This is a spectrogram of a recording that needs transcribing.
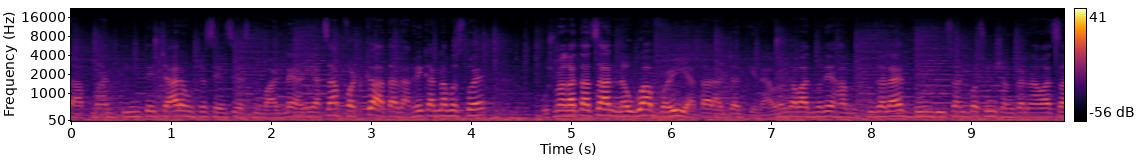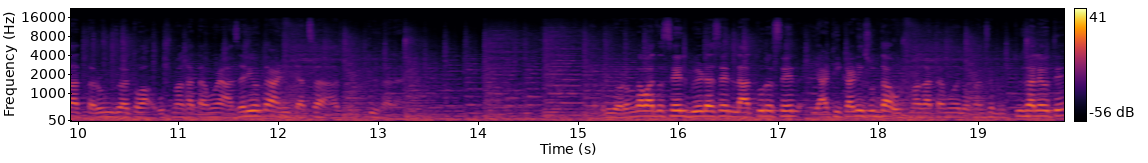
तापमान तीन ते चार अंश सेल्सिअसनी वाढलंय आणि याचा फटका आता नागरिकांना बसतोय. उष्माघाताचा नववा बळी आता राज्यात गेला. औरंगाबादमध्ये हा मृत्यू झाला आहे दोन दिवसांपासून शंकर नावाचा तरुण जो उष्माघातामुळे आजारी होता आणि त्याचा आज मृत्यू झाला आहे. औरंगाबाद असेल बीड असेल लातूर असेल या ठिकाणी सुद्धा उष्माघातामुळे लोकांचे मृत्यू झाले होते.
